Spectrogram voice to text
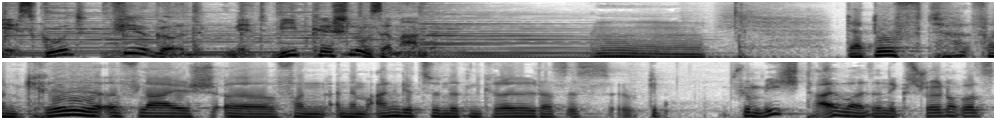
Ist gut, viel gut mit Wiebke Schlusemann. Der Duft von Grillfleisch, äh, von einem angezündeten Grill, das ist, äh, gibt für mich teilweise nichts Schöneres.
